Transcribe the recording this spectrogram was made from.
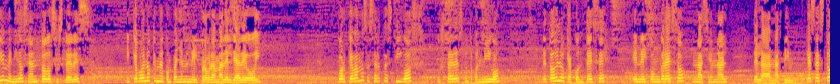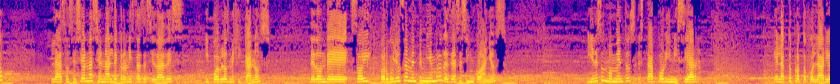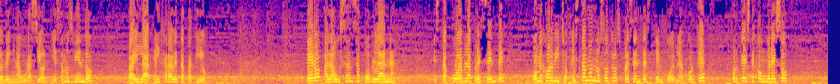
Bienvenidos sean todos ustedes y qué bueno que me acompañan en el programa del día de hoy porque vamos a ser testigos, ustedes junto conmigo, de todo lo que acontece en el Congreso Nacional de la ANACIM. ¿Qué es esto? La Asociación Nacional de Cronistas de Ciudades y Pueblos Mexicanos, de donde soy orgullosamente miembro desde hace cinco años. Y en esos momentos está por iniciar el acto protocolario de inauguración y estamos viendo bailar el jarabe tapatío. Pero a la usanza poblana está Puebla presente, o mejor dicho, estamos nosotros presentes en Puebla. ¿Por qué? Porque este Congreso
